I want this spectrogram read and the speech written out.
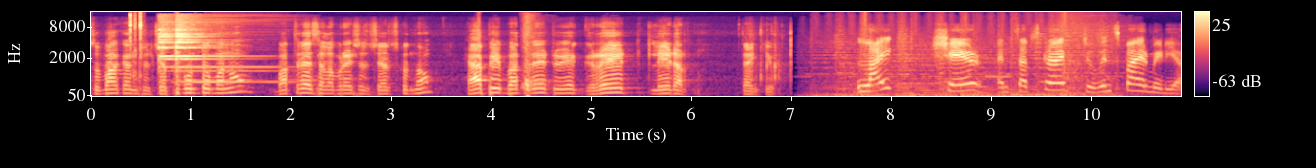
శుభాకాంక్షలు చెప్పుకుంటూ మనం బర్త్డే సెలబ్రేషన్ చేర్చుకుందాం. Happy birthday to a great leader thank you like share and subscribe to inspire media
